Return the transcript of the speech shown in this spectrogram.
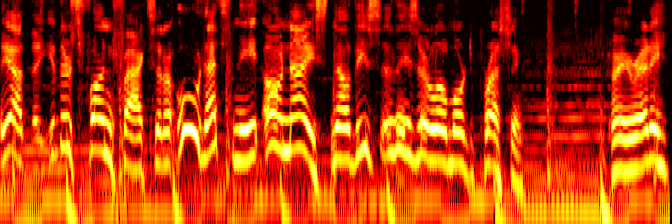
yeah, there's fun facts that are. Ooh, that's neat. Oh, nice. Now these these are a little more depressing. Are you ready?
